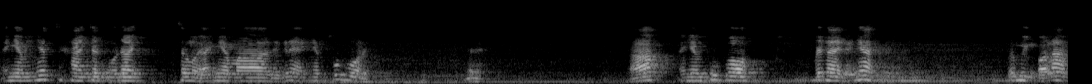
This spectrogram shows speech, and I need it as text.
anh em nhét hai chân vô đây xong rồi anh em uh, để cái này anh em thúc vô này. Đây. đó anh em thúc vô. Bên này nữa nhá. Bên mình có làm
